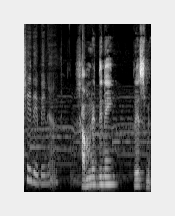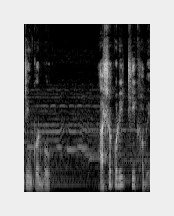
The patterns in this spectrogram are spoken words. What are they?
সে দেবে না। সামনের দিনেই প্রেস মিটিং করব। আশা করি ঠিক হবে।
